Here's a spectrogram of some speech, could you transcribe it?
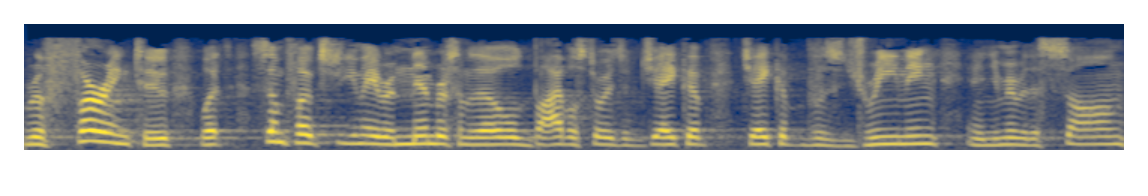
referring to what some folks, you may remember some of the old Bible stories of Jacob. Jacob was dreaming, and you remember the song,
